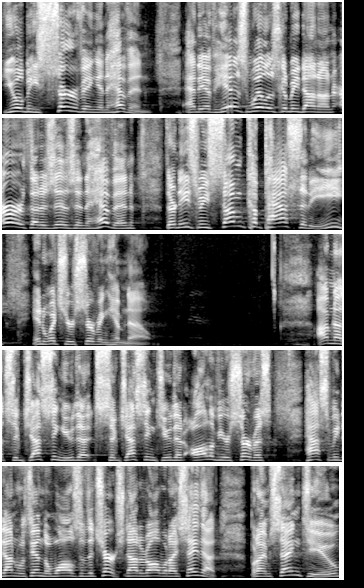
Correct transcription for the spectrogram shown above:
you'll be serving in heaven. And if His will is going to be done on earth as it is in heaven, there needs to be some capacity in which you're serving Him now. I'm not suggesting you that suggesting to you that all of your service has to be done within the walls of the church. Not at all would I say that. But I'm saying to you,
